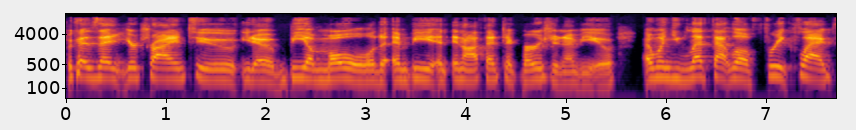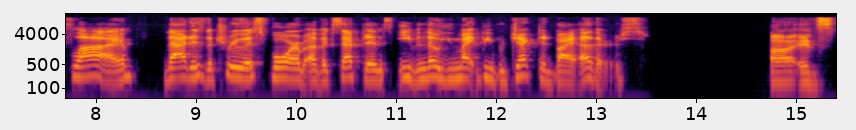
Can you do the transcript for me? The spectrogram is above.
because then you're trying to, you know, be a mold and be an inauthentic version of you. And when you let that little freak flag fly, that is the truest form of acceptance, even though you might be rejected by others. Uh, it's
